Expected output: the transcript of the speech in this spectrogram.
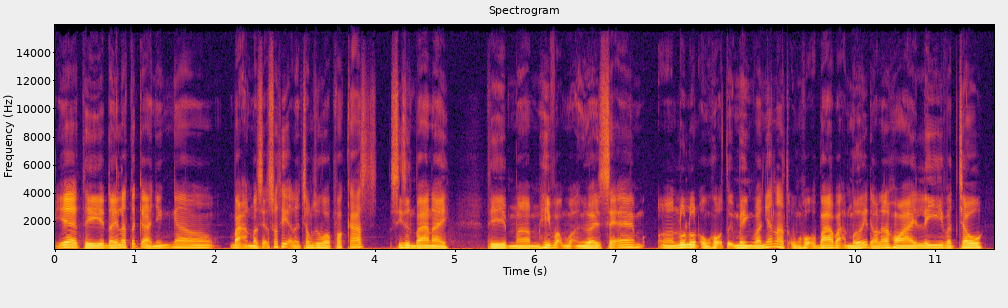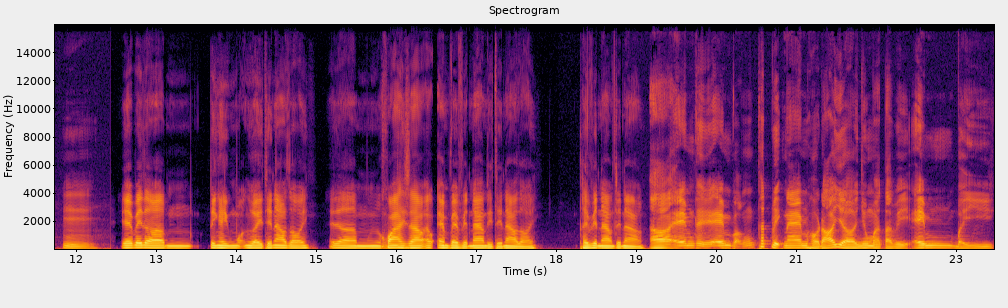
yeah, thì đấy là tất cả những uh, bạn mà sẽ xuất hiện ở trong du học podcast season 3 này thì um, hy vọng mọi người sẽ uh, luôn luôn ủng hộ tụi mình và nhất là ủng hộ ba bạn mới đó là Hoài, Ly và Châu. Ừ. Ê, bây giờ tình hình mọi người thế nào rồi? Bây giờ khoa thì sao? Em về Việt Nam thì thế nào rồi? Thấy Việt Nam thế nào? Ờ em thì em vẫn thích Việt Nam hồi đó giờ nhưng mà tại vì em bị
